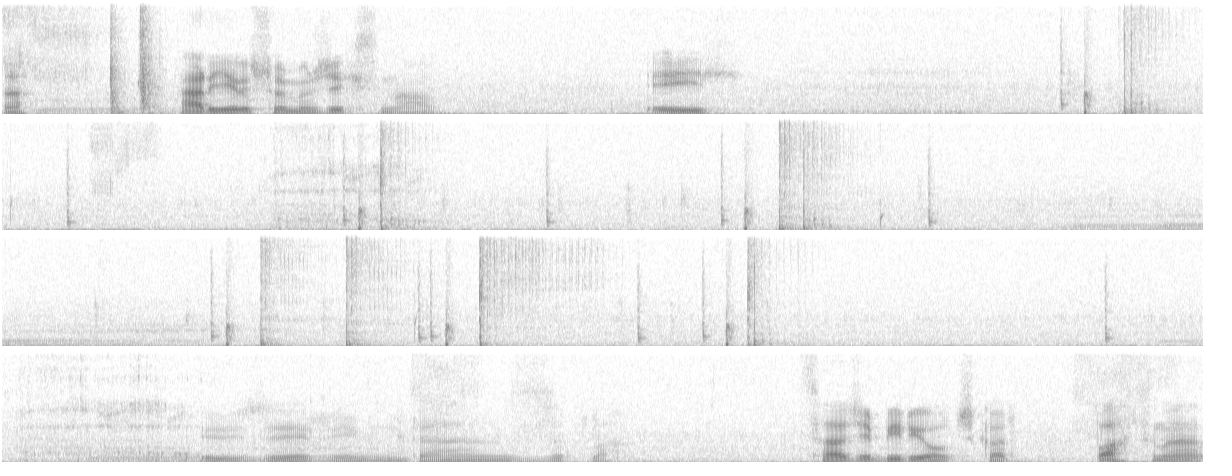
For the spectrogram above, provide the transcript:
Heh. Her yeri sömüreceksin abi. Eğil. Üzerimden zıpla. Sadece bir yol çıkar. Bahtına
